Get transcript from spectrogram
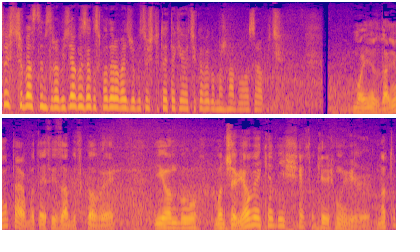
coś trzeba z tym zrobić, jakoś zagospodarować, żeby coś tutaj takiego ciekawego można było zrobić. Moim zdaniem tak, bo to jest i zabytkowy i on był modrzewiowy kiedyś, jak to kiedyś mówili. No to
